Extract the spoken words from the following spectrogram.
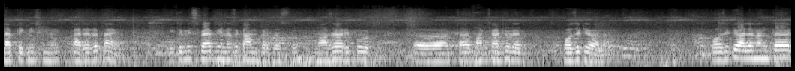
लॅब टेक्निशियन कार्यरत आहे. इथे मी स्वॅब घेण्याचं काम करत असतो. माझा रिपोर्ट आता मागच्या आठवड्यात पॉझिटिव्ह आला. पॉझिटिव्ह आल्यानंतर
